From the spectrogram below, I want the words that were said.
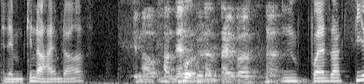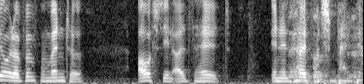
in dem Kinderheim da, Genau, von Wo- Deadpool dann selber. Ja. m, wo er sagt, vier oder fünf Momente aufstehen als Held, in den Seifenspender,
